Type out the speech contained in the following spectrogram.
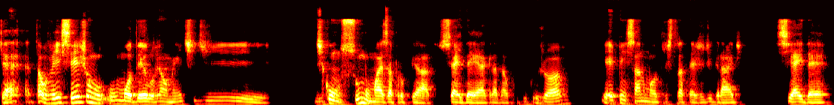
que é, talvez seja o, um, modelo realmente de, de consumo mais apropriado, se a ideia é agradar o público jovem, e aí pensar numa outra estratégia de grade, se a ideia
